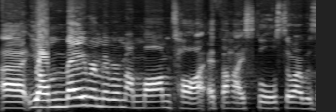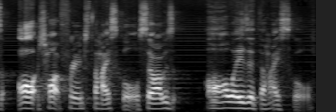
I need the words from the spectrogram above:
Uh, y'all may remember my mom taught at the high school, so I was all, taught French at the high school. So I was always at the high school.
